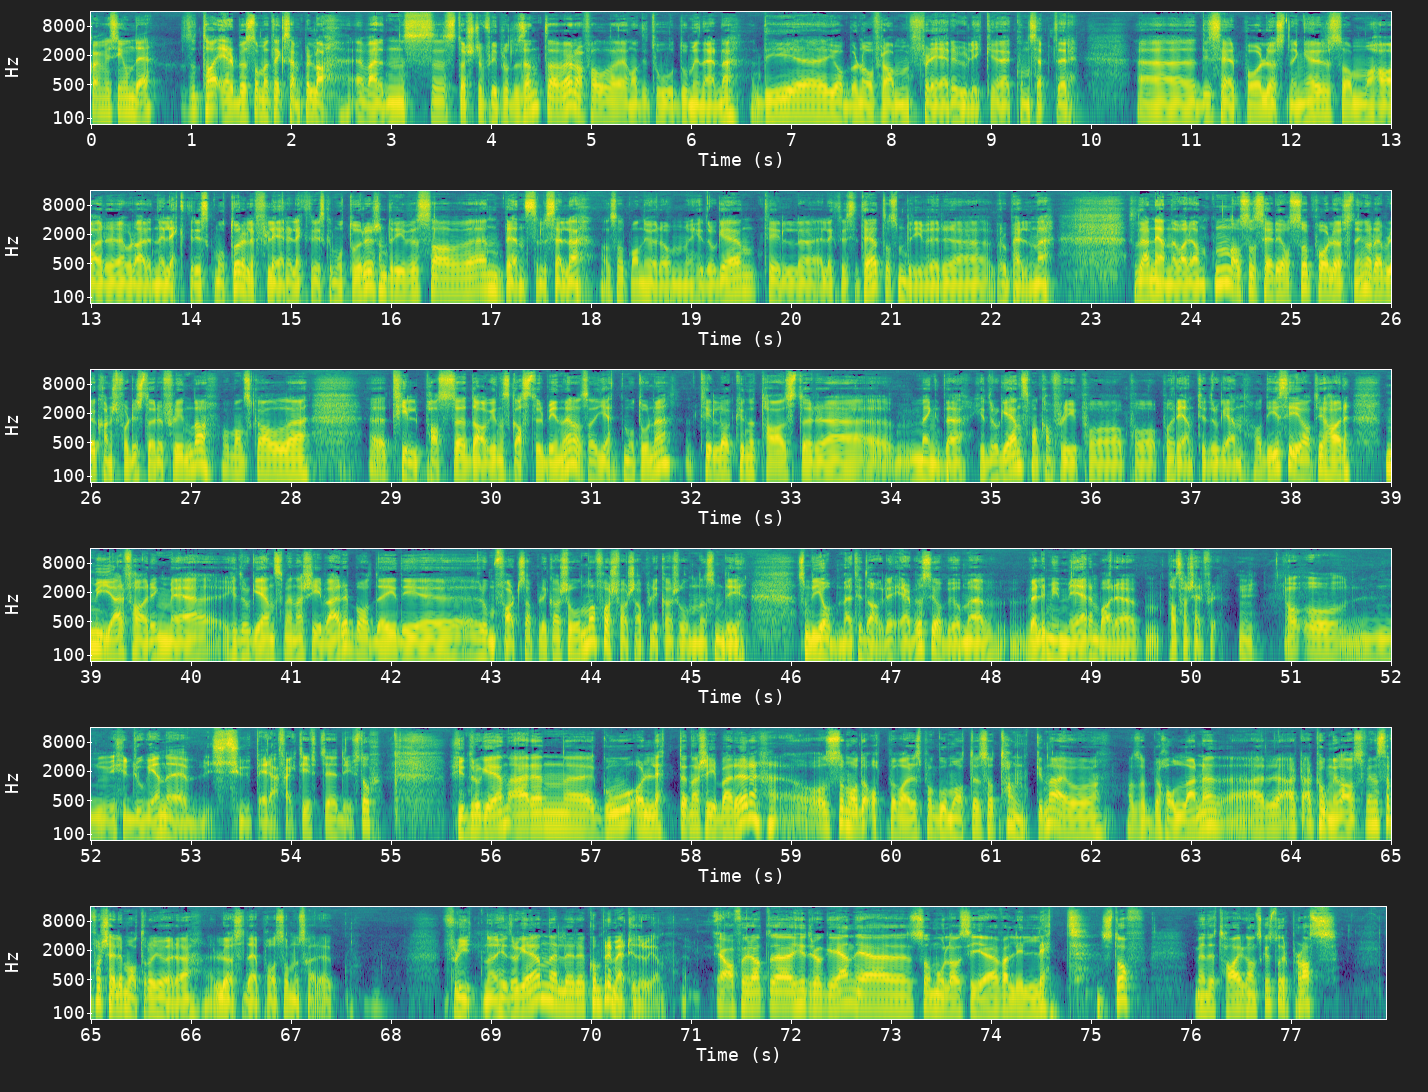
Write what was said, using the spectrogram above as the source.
kan vi si om det? Så Ta Airbus som et eksempel. da. Verdens største flyprodusent, er vel i hvert fall en av de to dominerende. De eh, jobber nå fram flere ulike konsepter. Eh, de ser på løsninger som har, hvor det er en elektrisk motor, eller flere elektriske motorer, som drives av en brenselcelle. Altså at man gjør om hydrogen til elektrisitet, og som driver eh, propellene. Så Det er den ene varianten. Og Så ser de også på løsninger, og det blir kanskje for de større flyene, da, hvor man skal eh, tilpasse dagens gassturbiner, altså jetmotorene, til å kunne ta større mengde hydrogen, så man kan fly på, på, på rent hydrogen. Og De sier jo at de har mye erfaring med hydrogen som energibærer, både i de romfartsapplikasjonene og forsvarsapplikasjonene som de, som de, jobber med til daglig. Airbus jobber jo med veldig mye mer enn bare passasjerfly. Mm. Og, og, hydrogen er supereffektivt drivstoff? Hydrogen er en eh, god og lett energibærer, og så må det oppbevares på en god måte. Så tankene er jo, altså beholderne er, er, er tunge. da. Så finnes det forskjellige måter å gjøre, løse det på, som det skal flytende hydrogen eller komprimert hydrogen? Ja, for at eh, hydrogen er, som Olav sier, veldig lett stoff, men det tar ganske stor plass.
